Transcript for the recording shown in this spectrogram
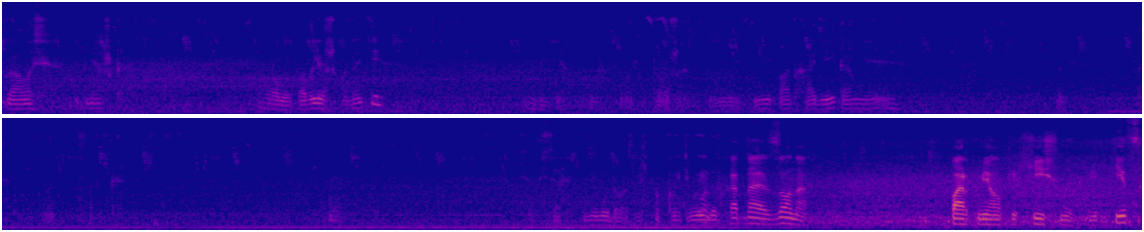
Испугалась, бедняжка. Попробую поближе подойти. Смотрите, ой, тоже. Не подходи ко мне. Вот. Все, все, не буду вас беспокоить, выйду. входная зона. Парк мелких хищных и птиц.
